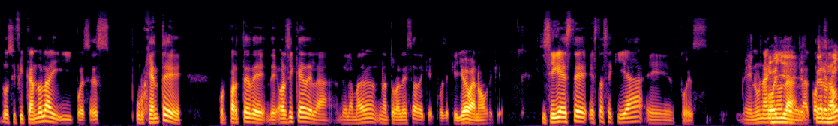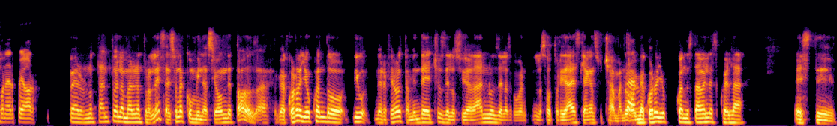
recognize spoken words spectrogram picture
dosificándola y, pues es urgente por parte de, de, ahora sí que de la, de la madre naturaleza de que pues de que llueva, ¿no? De que si sigue este, esta sequía, eh, pues en un año la, cosa se va a poner peor. Pero no tanto de la madre naturaleza, es una combinación de todos. Me acuerdo yo cuando, digo, me refiero también de hechos de los ciudadanos, de las, las autoridades que hagan su chamba, ¿no? Me acuerdo yo cuando estaba en la escuela, este,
